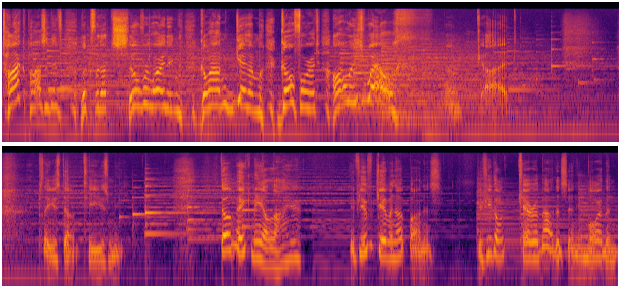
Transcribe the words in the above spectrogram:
Talk positive. Look for that silver lining. Go out and get him. Go for it. All is well. God. Please don't tease me. Don't make me a liar. If you've given up on us, if you don't care about us anymore, then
